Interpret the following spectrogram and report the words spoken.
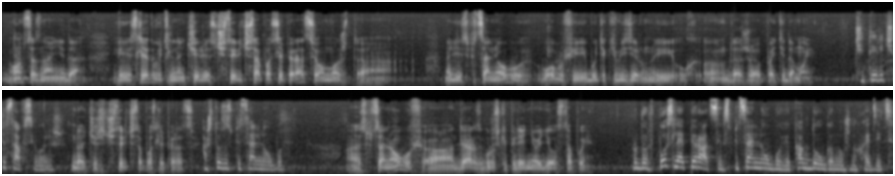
Да? Он в сознании, да. И, следовательно, через 4 часа после операции он может а, надеть специальную обувь, обувь и быть активизирован, и uh, даже пойти домой. Четыре часа всего лишь? Да, через 4 часа после операции. А что за специальная обувь? А, специальная обувь а, для разгрузки переднего отдела стопы. Рудольф, после операции в специальной обуви как долго нужно ходить?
